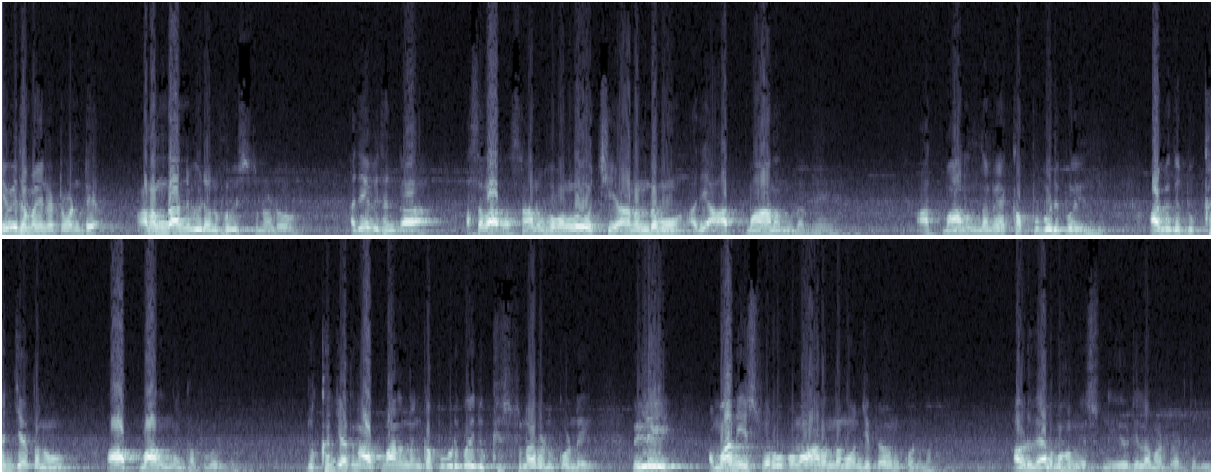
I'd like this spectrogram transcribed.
ఏ విధమైనటువంటి ఆనందాన్ని వీడు అనుభవిస్తున్నాడో అదేవిధంగా అసలు ఆ రసానుభవంలో వచ్చే ఆనందము అది ఆత్మానందమే. ఆత్మానందమే కప్పుబడిపోయింది. ఆమెకు దుఃఖం చేతను ఆత్మానందం కప్పుబడిపోయింది. దుఃఖం చేతను ఆత్మానందం కప్పుబడిపోయి దుఃఖిస్తున్నారు అనుకోండి వెళ్ళి అమ్మా నీ స్వరూపము ఆనందము అని చెప్పామనుకోండి మనం. ఆవిడ వేలమొహం వేస్తుంది ఏమిటి ఇలా మాట్లాడుతుంది?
